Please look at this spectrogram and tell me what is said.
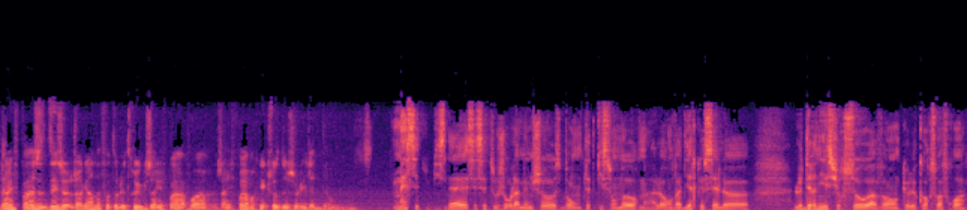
J'arrive pas, je, tu sais, je, je regarde la photo du truc, j'arrive pas à voir, j'arrive pas à voir quelque chose de joli là-dedans. Mais c'est du business et c'est toujours la même chose. Bon, peut-être qu'ils sont morts, mais alors on va dire que c'est le, le dernier sursaut avant que le corps soit froid.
